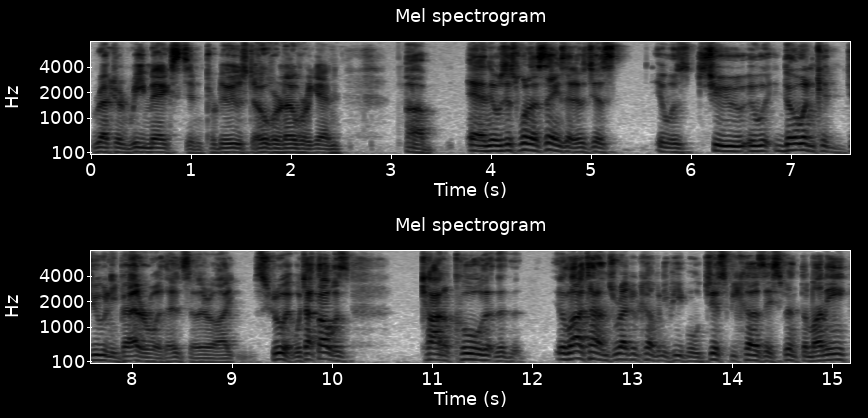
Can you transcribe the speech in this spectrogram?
record remixed and produced over and over again. Uh, and it was just one of those things that it was just it was too. It no one could do any better with it, so they were like, "Screw it," which I thought was kind of cool. That the, a lot of times record company people just because they spent the money,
